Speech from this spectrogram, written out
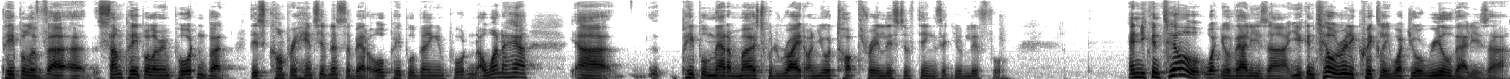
People have, uh, uh, some people are important, but this comprehensiveness about all people being important. I wonder how uh, people matter most would rate on your top three list of things that you'd live for. And you can tell what your values are. You can tell really quickly what your real values are.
